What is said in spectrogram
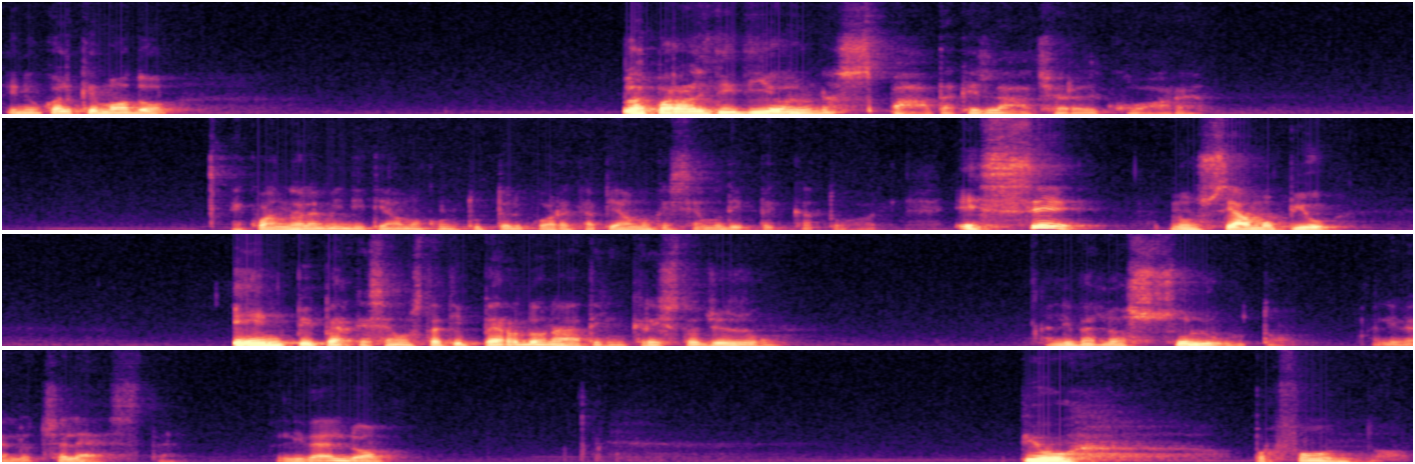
In un qualche modo la parola di Dio è una spada che lacera il cuore. E quando la meditiamo con tutto il cuore capiamo che siamo dei peccatori. E se non siamo più empi perché siamo stati perdonati in Cristo Gesù, a livello assoluto, a livello celeste, a livello più profondo,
